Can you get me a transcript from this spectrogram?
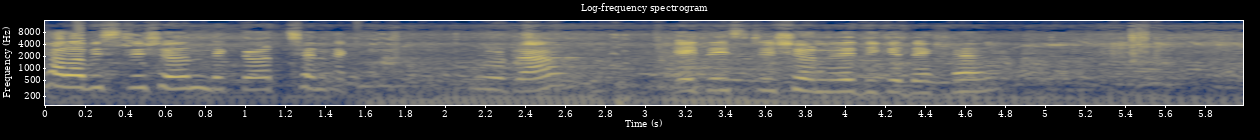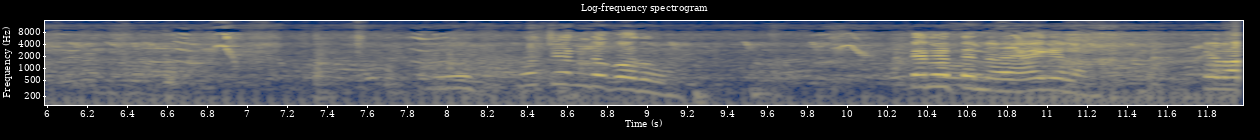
খেলাব স্টেশন দেখতে পাচ্ছেন পুরোটা। এইটা স্টেশনের দিকে দেখা। প্রচণ্ড গরম। তেনা তেনা হয়ে গেলাম। এবার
